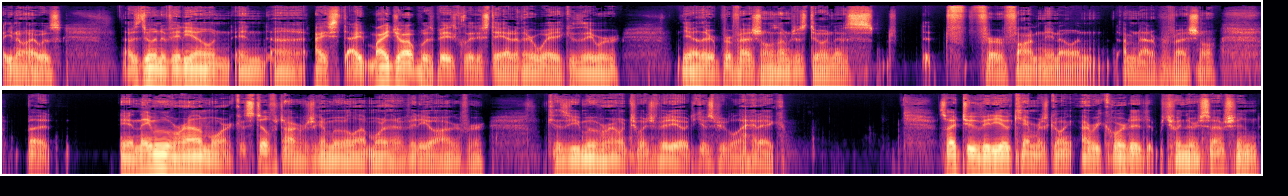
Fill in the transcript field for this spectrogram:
you know I was I was doing a video and and uh, I, I, my job was basically to stay out of their way because they were you know they're professionals. I'm just doing this for fun, you know, and I'm not a professional, but and they move around more because still photographers are going to move a lot more than a videographer because you move around with too much video, it gives people a headache. So I had two video cameras going. I recorded between the reception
